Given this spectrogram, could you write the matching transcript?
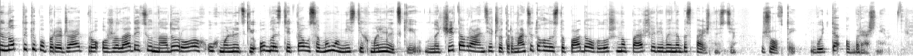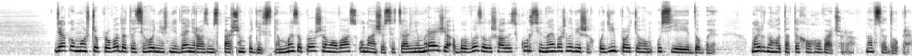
Синоптики попереджають про ожеледицю на дорогах у Хмельницькій області та у самому місті Хмельницький. Вночі та вранці 14 листопада оголошено перший рівень небезпечності жовтий. Будьте обережні. Дякуємо, що проводите сьогоднішній день разом з першим подільським. Ми запрошуємо вас у наші соціальні мережі, аби ви залишались в курсі найважливіших подій протягом усієї доби. Мирного та тихого вечора. На все добре.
